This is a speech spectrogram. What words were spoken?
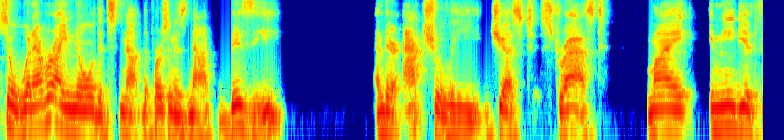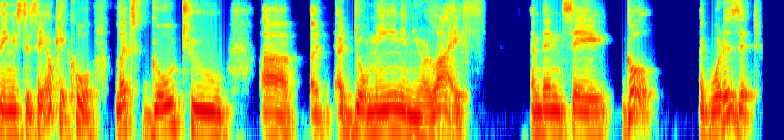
So whenever I know that's not the person is not busy, and they're actually just stressed, my immediate thing is to say, okay, cool, let's go to uh, a, a domain in your life and then say, go. Like, what is it?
